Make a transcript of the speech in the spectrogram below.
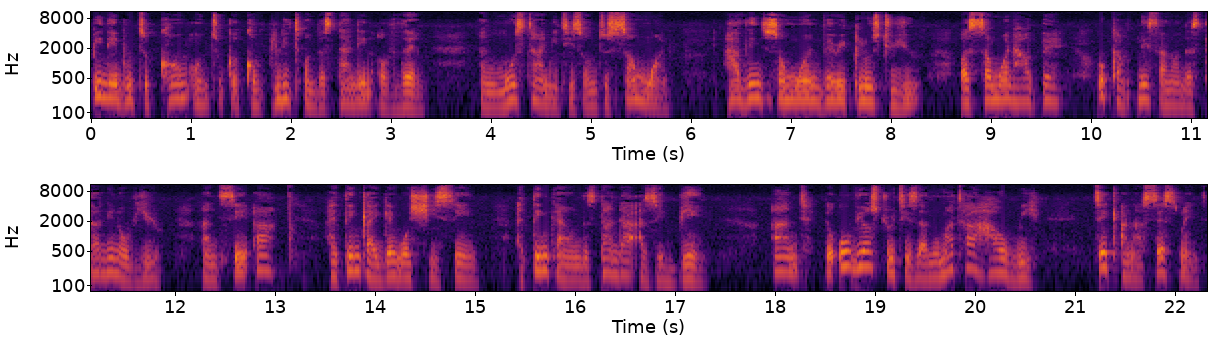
being able to come onto a complete understanding of them. And most time it is onto someone having someone very close to you or someone out there who can place an understanding of you and say ah i think i get what she's saying. I think i understand her as a being. And the obvious truth is that no matter how we take an assessment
